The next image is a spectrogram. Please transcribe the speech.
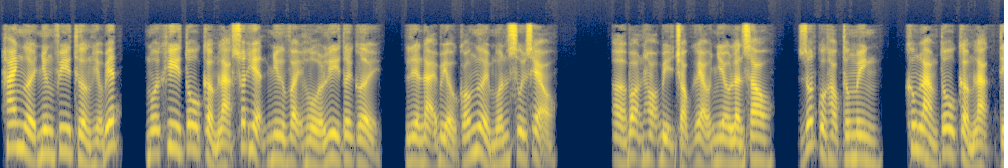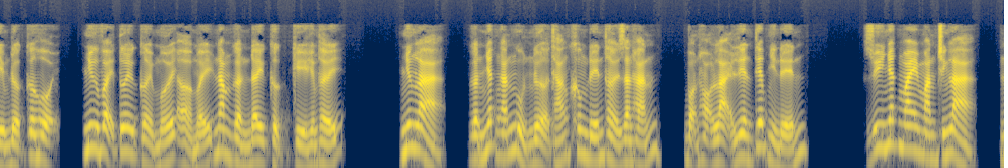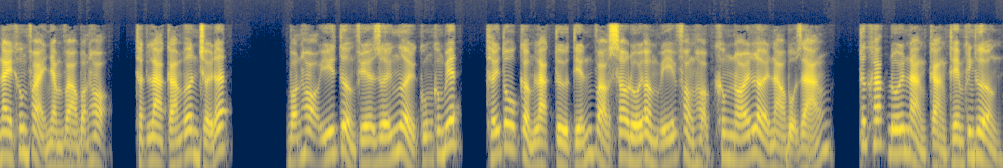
Hai người nhưng phi thường hiểu biết, mỗi khi Tô Cẩm Lạc xuất hiện như vậy hồ ly tươi cười, liền đại biểu có người muốn xui xẻo. Ở bọn họ bị chọc ghẹo nhiều lần sau, rốt cuộc học thông minh, không làm Tô Cẩm Lạc tìm được cơ hội, như vậy tươi cười mới ở mấy năm gần đây cực kỳ hiếm thấy. Nhưng là, gần nhất ngắn ngủn nửa tháng không đến thời gian hắn, bọn họ lại liên tiếp nhìn đến. Duy nhất may mắn chính là, nay không phải nhằm vào bọn họ, thật là cảm ơn trời đất. Bọn họ ý tưởng phía dưới người cũng không biết, thấy Tô Cẩm Lạc từ tiến vào sau đối ẩm ý phòng họp không nói lời nào bộ dáng, tức khắc đối nàng càng thêm kinh thường.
